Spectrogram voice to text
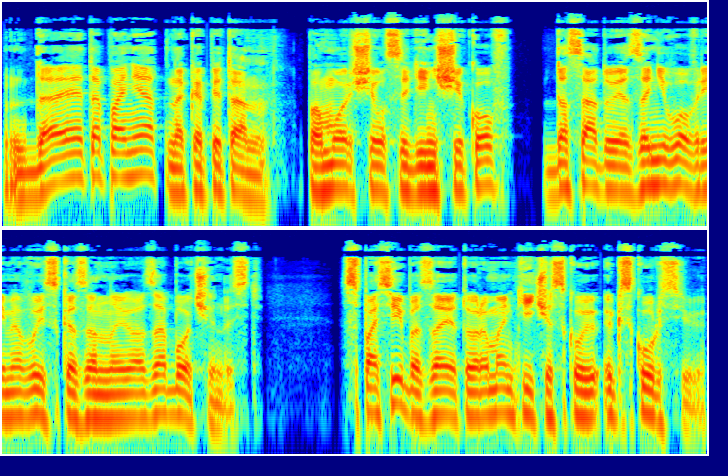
Да это понятно, капитан, поморщился Денщиков, досадуя за него время высказанную озабоченность. Спасибо за эту романтическую экскурсию.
